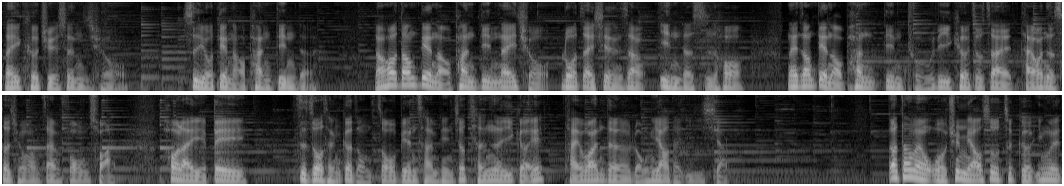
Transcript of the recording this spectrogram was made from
那一颗决胜球是由电脑判定的。然后当电脑判定那一球落在线上印的时候，那张电脑判定图立刻就在台湾的社群网站疯传，后来也被制作成各种周边产品，就成了一个哎台湾的荣耀的意象。”那当然，我去描述这个，因为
